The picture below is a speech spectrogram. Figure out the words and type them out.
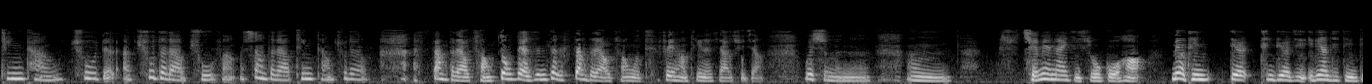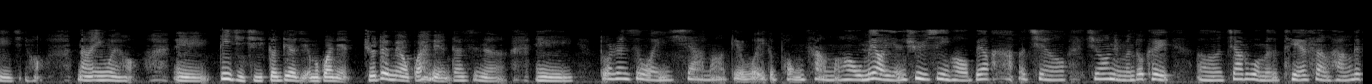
厅堂出得了，出得了厨房，上得了厅堂，出得了，上得了床。重点是这个上得了床，我非常听得下去。这样为什么呢？嗯，前面那一集说过哈。没有听第二听第二集，一定要去听第一集哈。那因为哈，诶，第一集其实跟第二集有没有关联？绝对没有关联。但是呢，诶，多认识我一下嘛，给我一个捧场嘛哈。我们要延续性哈，不要，而且哦，希望你们都可以呃加入我们的铁粉行列。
